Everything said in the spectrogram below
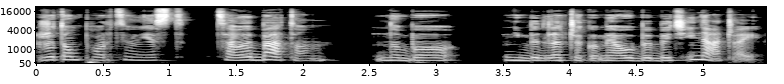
że tą porcją jest cały baton, no bo niby dlaczego miałoby być inaczej.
